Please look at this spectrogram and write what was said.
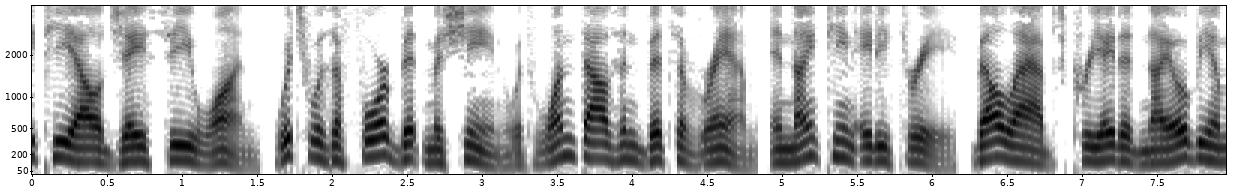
ETL-JC1, which was a 4-bit machine with 1000 bits of RAM. In 1983, Bell Labs created niobium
